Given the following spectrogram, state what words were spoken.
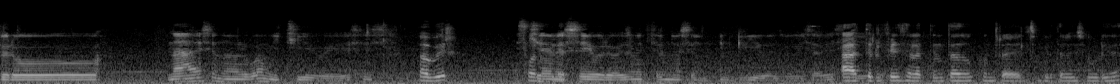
pero... Nada, ese no lo voy a omitir, güey. Es, A ver. es ¿Cuál que no lo sé, bro. Es meternos en, en líos, güey, ¿sabes? Ah, ¿te refieres al atentado contra el secretario de seguridad?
